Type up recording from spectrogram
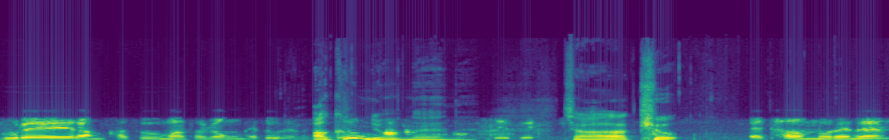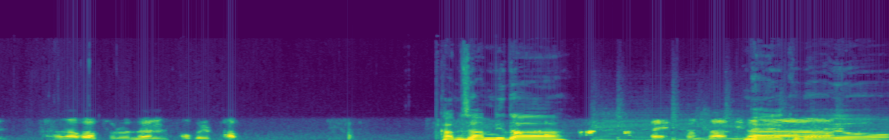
노래랑 가수만 설명해도 되는 아? 그럼요. 네네. 네네. 자, 큐. 네, 다음 노래는 현아가 부르는 버블팝. 감사합니다. 네, 감사합니다. 네, 고마워요.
